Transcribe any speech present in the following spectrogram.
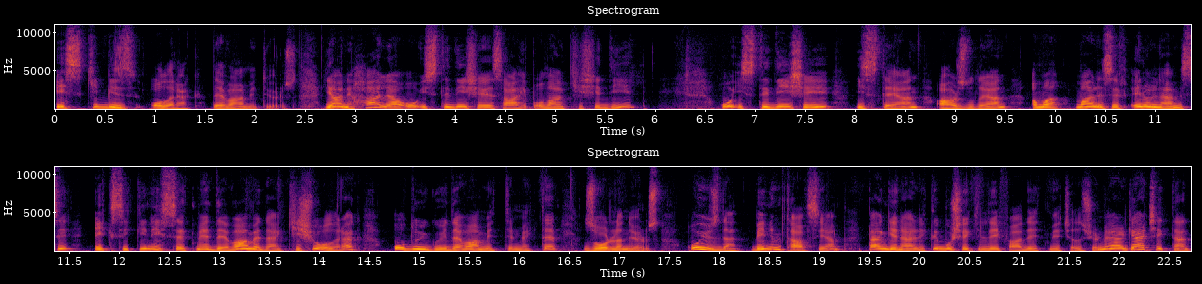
eski biz olarak devam ediyoruz. Yani hala o istediği şeye sahip olan kişi değil, o istediği şeyi isteyen, arzulayan ama maalesef en önemlisi eksikliğini hissetmeye devam eden kişi olarak o duyguyu devam ettirmekte zorlanıyoruz. O yüzden benim tavsiyem ben genellikle bu şekilde ifade etmeye çalışıyorum. Eğer gerçekten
